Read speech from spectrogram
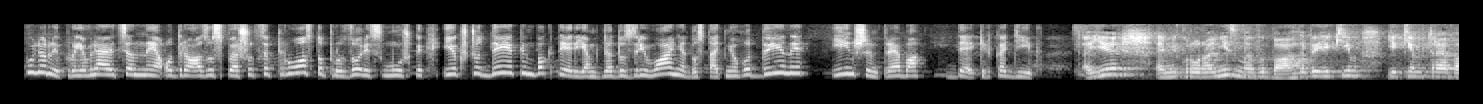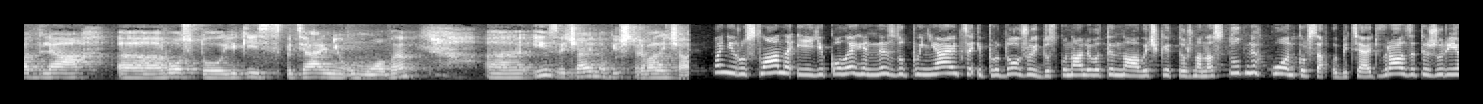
Кольори проявляються не одразу. Спершу це просто прозорі смужки. І якщо деяким бактеріям для дозрівання достатньо години, іншим треба декілька діб. Є е, мікроорганізми вибагливі, яким, яким треба для е, росту якісь спеціальні умови. Е, і, звичайно, більш тривалий час. Пані Руслана і її колеги не зупиняються і продовжують досконалювати навички. Тож на наступних конкурсах обіцяють вразити журі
